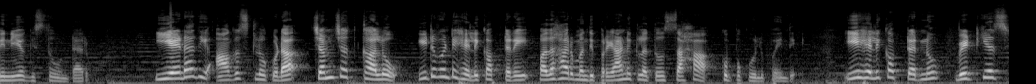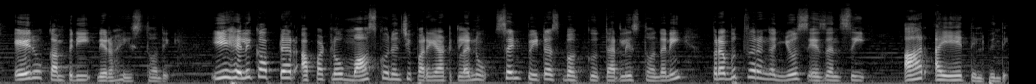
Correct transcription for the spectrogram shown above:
వినియోగిస్తూ ఉంటారు. ఈ ఏడాది ఆగస్టులో కూడా చంచత్కాలో ఇటువంటి హెలికాప్టరే పదహారు మంది ప్రయాణికులతో సహా కుప్పకూలిపోయింది. ఈ హెలికాప్టర్ను విట్యస్ ఏరో కంపెనీ నిర్వహిస్తోంది. ఈ హెలికాప్టర్ అప్పట్లో మాస్కో నుంచి పర్యాటకులను సెయింట్ పీటర్స్బర్గ్కు తరలిస్తోందని ప్రభుత్వ రంగ న్యూస్ ఏజెన్సీ ఆర్ఐఏ తెలిపింది.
